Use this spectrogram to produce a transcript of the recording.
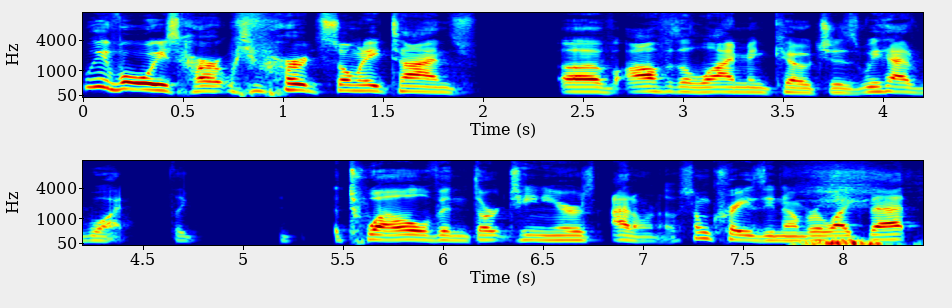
We've always heard we've heard so many times of offensive lineman coaches. We've had what like twelve and thirteen years. I don't know some crazy number like that.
